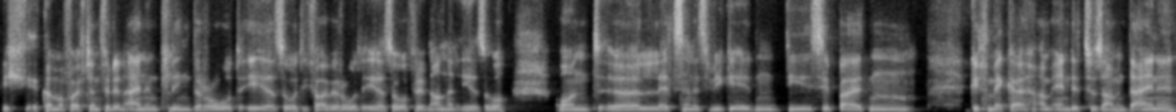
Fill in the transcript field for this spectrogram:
ich kann mir vorstellen, für den einen klingt Rot eher so, die Farbe Rot eher so, für den anderen eher so. Und äh, letztendlich, wie gehen diese beiden Geschmäcker am Ende zusammen? Deine,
